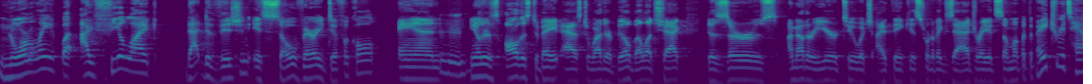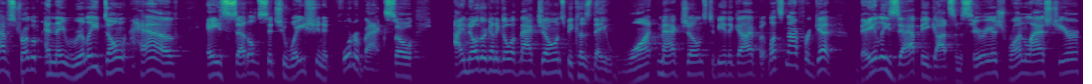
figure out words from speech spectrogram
normally, but I feel like that division is so very difficult. And, Mm-hmm. you know, there's all this debate as to whether Bill Belichick deserves another year or two, which I think is sort of exaggerated somewhat. But the Patriots have struggled and they really don't have a settled situation at quarterback. So I know they're going to go with Mac Jones because they want Mac Jones to be the guy. But let's not forget, Bailey Zappe got some serious run last year.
